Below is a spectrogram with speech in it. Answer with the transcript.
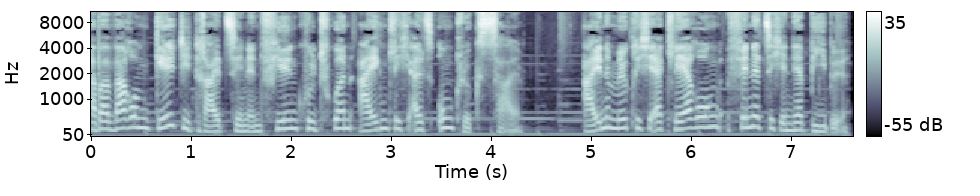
Aber warum gilt die 13 in vielen Kulturen eigentlich als Unglückszahl? Eine mögliche Erklärung findet sich in der Bibel.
